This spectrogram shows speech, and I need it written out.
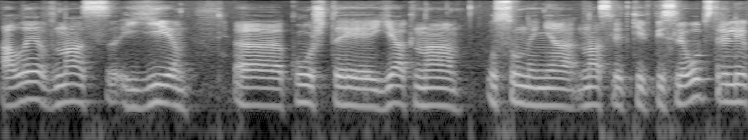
Але в нас є е, кошти як на усунення наслідків після обстрілів,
